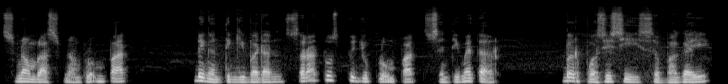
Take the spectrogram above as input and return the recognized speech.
1994 dengan tinggi badan 174 cm, berposisi sebagai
